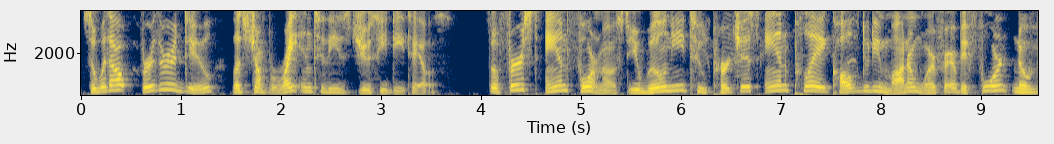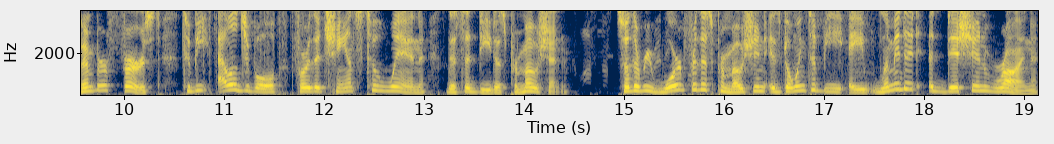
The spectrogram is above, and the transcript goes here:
So without further ado, let's jump right into these juicy details. So first and foremost, you will need to purchase and play Call of Duty Modern Warfare before November 1st to be eligible for the chance to win this Adidas promotion. So the reward for this promotion is going to be a limited edition run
